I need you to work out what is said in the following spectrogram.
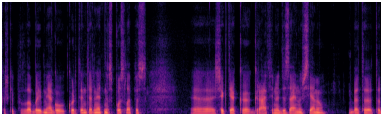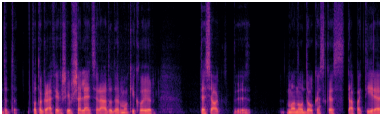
Kažkaip labai mėgau kurti internetinius puslapius, e, šiek tiek grafiniu dizainu užsiemiau, bet e, tada ta fotografija kažkaip šalia atsirado dar mokykloje ir tiesiog, e, manau, daug kas, kas tą patyrė,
